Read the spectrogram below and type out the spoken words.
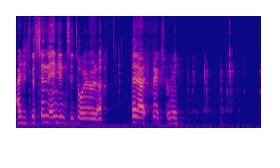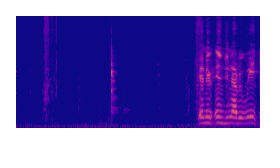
I just go send the engine to Toyota. That fixed for me. Get a new engine every week.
